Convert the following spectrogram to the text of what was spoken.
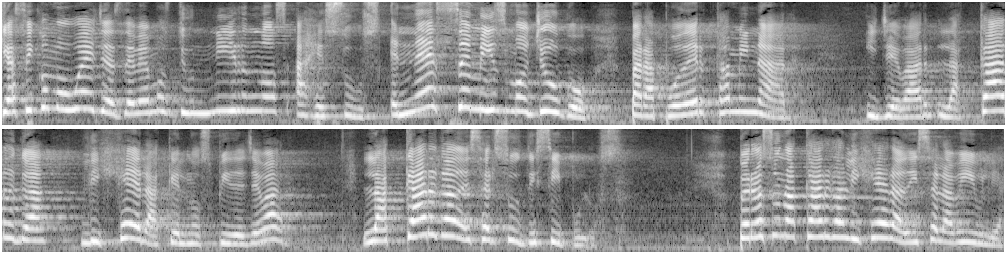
que así como bueyes debemos de unirnos a Jesús en ese mismo yugo para poder caminar y llevar la carga ligera que Él nos pide llevar, la carga de ser sus discípulos. Pero es una carga ligera, dice la Biblia.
